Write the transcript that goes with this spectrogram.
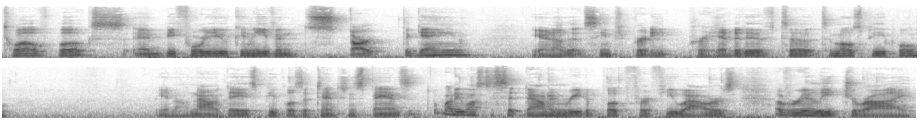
12 books and before you can even start the game. You know, that seems pretty prohibitive to, to most people. You know, nowadays people's attention spans, nobody wants to sit down and read a book for a few hours of really dry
